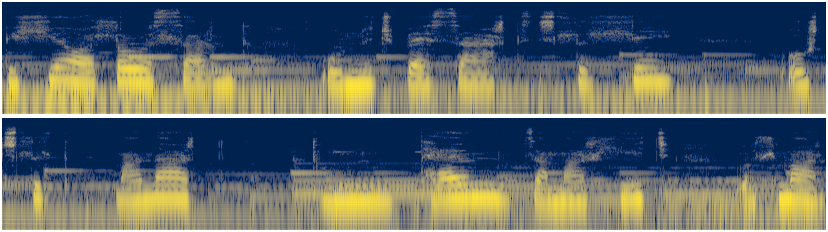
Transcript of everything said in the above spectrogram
дэлхийн олон улс оронд өрнөж байсан ардчлалын өөрчлөлт манай ард түмэн 50 замаар хийж улмаар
